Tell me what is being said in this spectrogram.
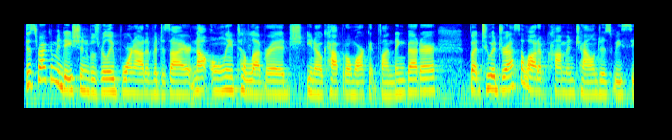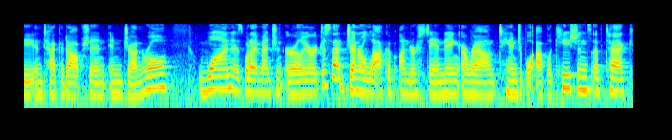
this recommendation was really born out of a desire not only to leverage you know, capital market funding better, but to address a lot of common challenges we see in tech adoption in general. One is what I mentioned earlier, just that general lack of understanding around tangible applications of tech.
